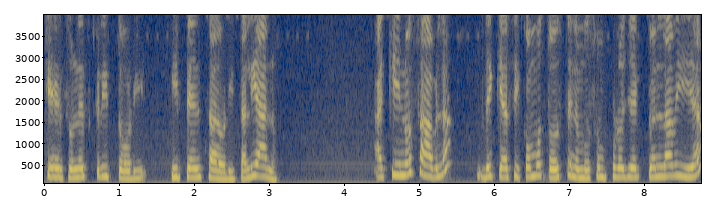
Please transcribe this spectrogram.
que es un escritor y, pensador italiano. Aquí nos habla de que así como todos tenemos un proyecto en la vida,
